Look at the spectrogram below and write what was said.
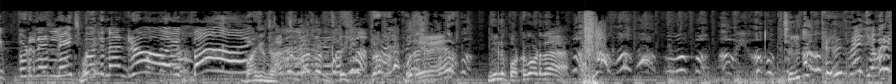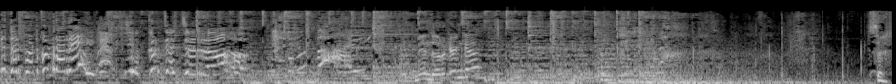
ఇప్పుడు నేను లేచిపోతున్నాను రోయ్ బాయ్? నిన్ను కొట్టకూడదా చిలిపి ఎవరైనా పట్టుకుంటారా? ఎక్కడ నేను దొరకంగా? సార్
